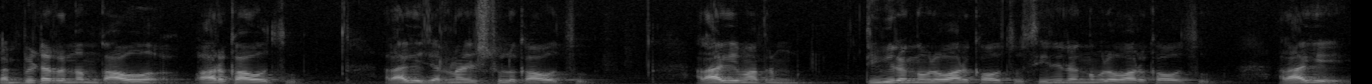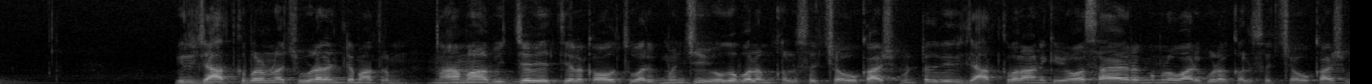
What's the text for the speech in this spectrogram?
కంప్యూటర్ రంగం కావ వారు కావచ్చు అలాగే జర్నలిస్టులు కావచ్చు అలాగే మాత్రం టీవీ రంగంలో వారు కావచ్చు సినీ రంగంలో వారు కావచ్చు అలాగే వీరి జాతక బలంలో చూడాలంటే మాత్రం నామా విద్య వేత్యలు కావచ్చు వారికి మంచి యోగ బలం కలిసి వచ్చే అవకాశం ఉంటుంది. వీరి జాతక బలానికి వ్యవసాయ రంగంలో వారికి కూడా కలిసి వచ్చే అవకాశం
